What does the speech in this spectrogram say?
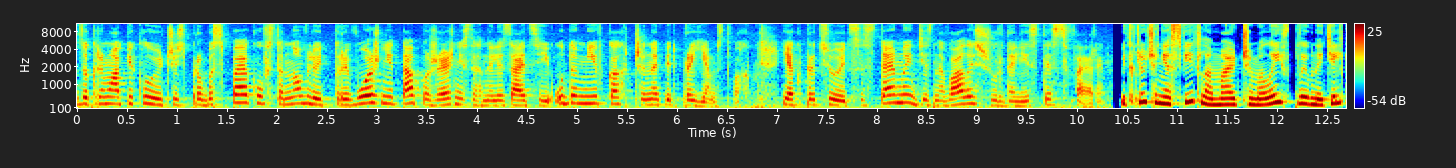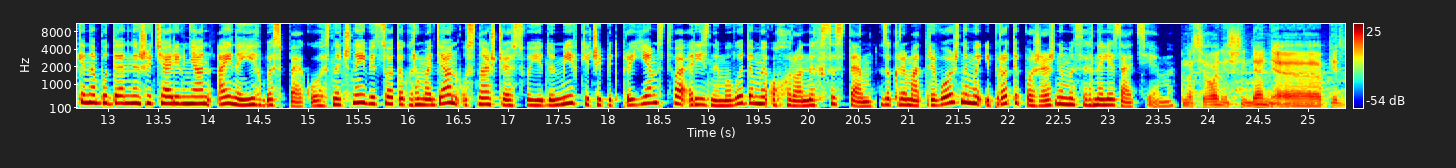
Зокрема, піклуючись про безпеку, встановлюють тривожні та пожежні сигналізації у домівках чи на підприємствах. Як працюють системи, дізнавались журналісти сфери. Відключення світла мають чималий вплив не тільки на буденне життя рівнян, а й на їх безпеку. Значний відсоток громадян оснащує свої домівки чи підприємства різними видами охоронних систем, зокрема тривожними і протипожежними сигналізаціями. На сьогоднішній день е, під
